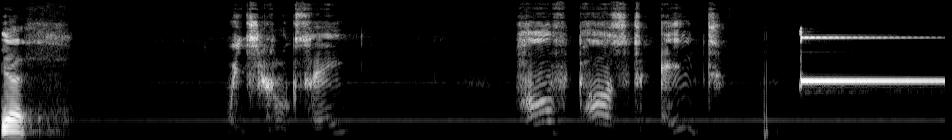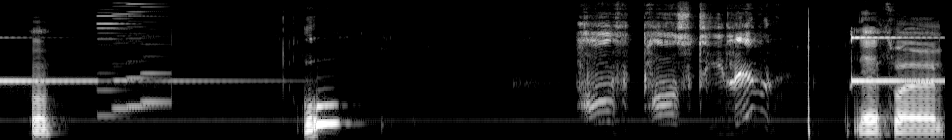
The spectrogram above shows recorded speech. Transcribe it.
Yes. Which clock say? Half past eight. This one.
